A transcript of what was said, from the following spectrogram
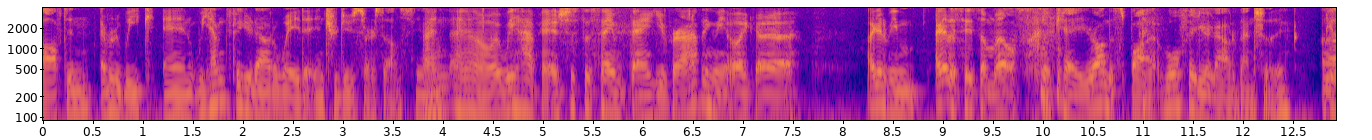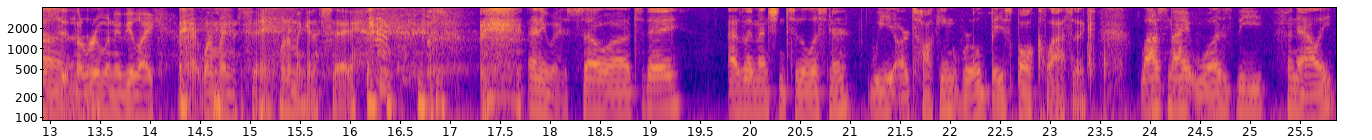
often every week, and we haven't figured out a way to introduce ourselves. You know? I, I know we haven't. It's just the same. Thank you for having me. Like, uh, I gotta be. I gotta say something else. It's okay. You're on the spot. We'll figure it out eventually. I'm gonna sit in the room and be like, all right, what am I gonna say? What am I gonna say? Anyways, so uh, today, as I mentioned to the listener, we are talking World Baseball Classic. Last night was the finale.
